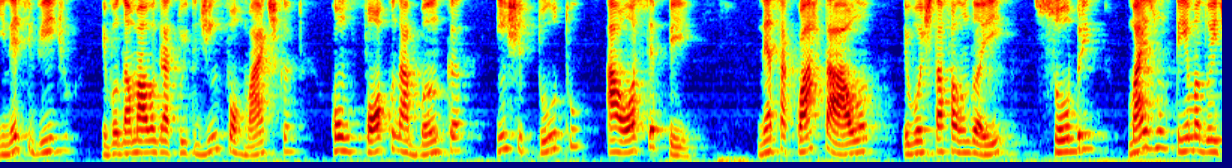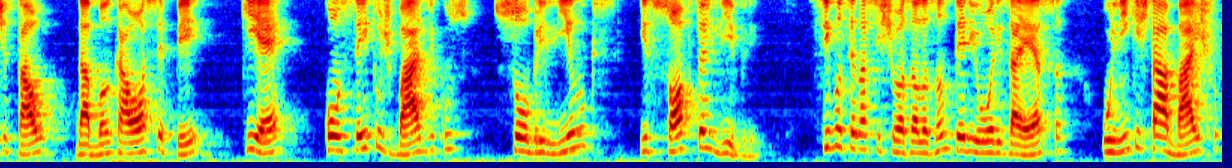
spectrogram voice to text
e nesse vídeo eu vou dar uma aula gratuita de informática com foco na banca Instituto AOCP. Nessa quarta aula eu vou estar falando aí sobre mais um tema do edital da banca AOCP, que é conceitos básicos sobre Linux e software livre. Se você não assistiu às aulas anteriores a essa, o link está abaixo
